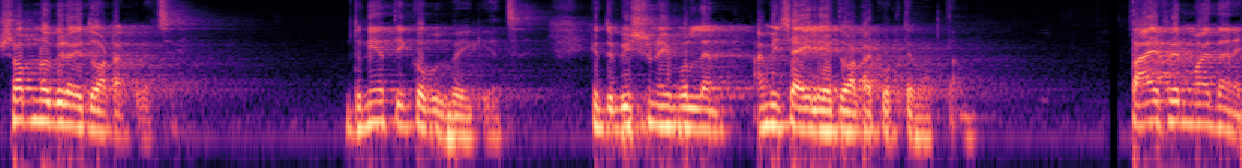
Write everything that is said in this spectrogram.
সব নবীরা এই দোয়াটা করেছে। দুনিয়াতেই কবুল হয়ে গিয়েছে। কিন্তু বিষ্ণু বললেন, আমি চাইলে এই দোয়াটা করতে পারতাম। তাইফের ময়দানে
